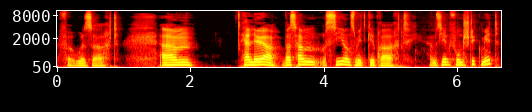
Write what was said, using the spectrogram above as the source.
verursacht. Ähm, Herr Löhr, was haben Sie uns mitgebracht? Haben Sie ein Fundstück mit?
